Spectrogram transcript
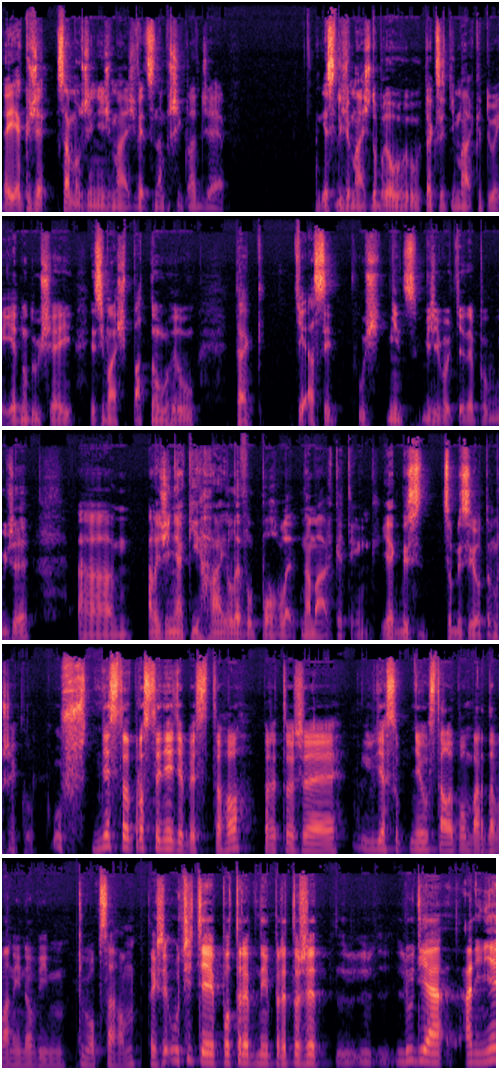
Hej, jakože samozřejmě, že máš věc například, že jestliže máš dobrou hru, tak se ti marketuje jednodušej, jestli máš špatnou hru, tak ti asi už nic v životě nepomůže um, ale že nejaký high level pohled na marketing. Jak by si, co by si o tom řekl? Už dnes to proste nejde bez toho, pretože ľudia sú neustále bombardovaní novým obsahom. Takže určite je potrebný, pretože ľudia ani nie,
